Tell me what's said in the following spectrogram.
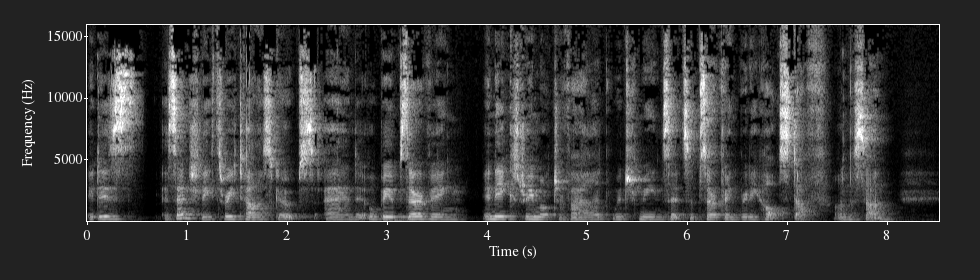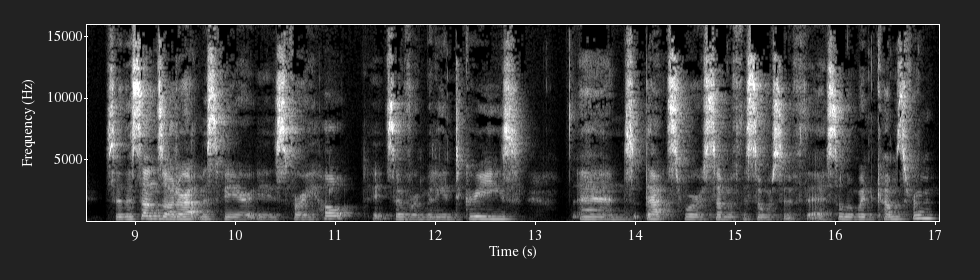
it is essentially three telescopes, and it will be observing in the extreme ultraviolet, which means it's observing really hot stuff on the sun. So, the sun's outer atmosphere is very hot; it's over a million degrees and that's where some of the source of the solar wind comes from.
